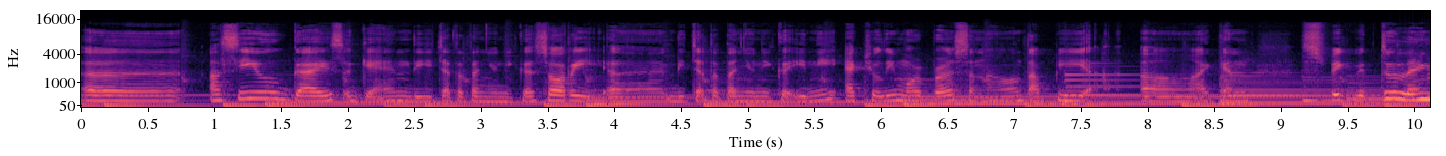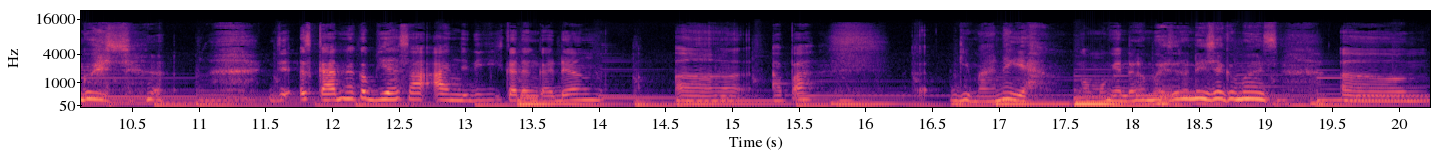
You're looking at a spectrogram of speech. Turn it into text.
uh, I'll see you guys again di catatan Unika. Sorry, uh, di catatan Unika ini actually more personal, tapi uh, I can speak with two language. Karena kebiasaan, jadi kadang-kadang uh, apa gimana ya ngomongnya dalam bahasa Indonesia gemas. Um,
